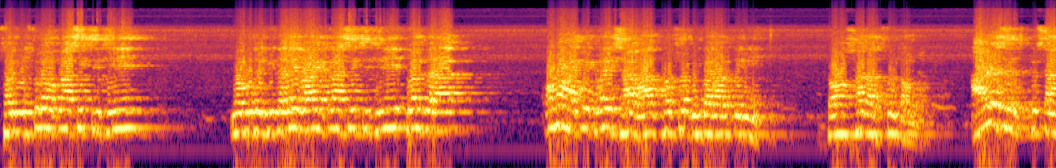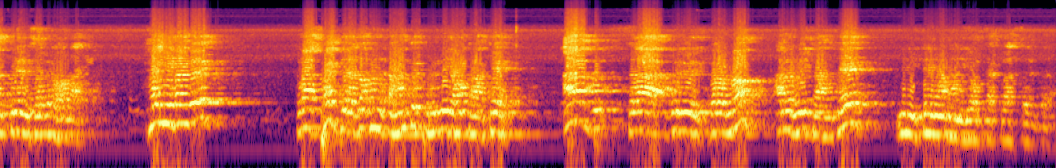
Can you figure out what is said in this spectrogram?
itu klasik di sini mau jadi kita lihat ya, kelas di sini tuan tuan Oma hake kwe shaha kosho bika rarki ni dosha da skul tongo. Ada se kristan kiren sa kira. Hai ni kelas 5 diratakan tahanke buri rahon tahanke ab telah buri korono ab buri tahanke ini tema hani yokta kelas 5 dara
